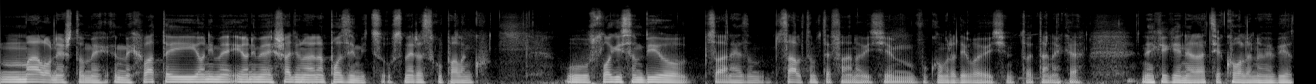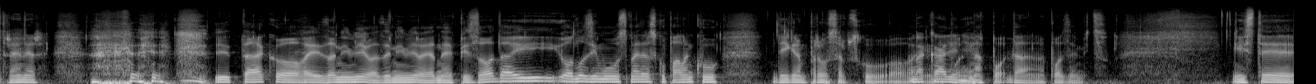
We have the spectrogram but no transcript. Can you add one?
malo nešto me, me hvata i oni me, i oni me šalju na, na pozemicu u Smerarsku palanku. U slogi sam bio sa, ne znam, Saletom Stefanovićem, Vukom Radivojevićem, to je ta neka, neka generacija, Kole nam je bio trener. I tako, ovaj, zanimljiva, zanimljiva jedna epizoda i odlazim u Smedersku palanku da igram prvu srpsku ovaj, Na kaljenje. Na, po, da, na pozemicu. Iste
